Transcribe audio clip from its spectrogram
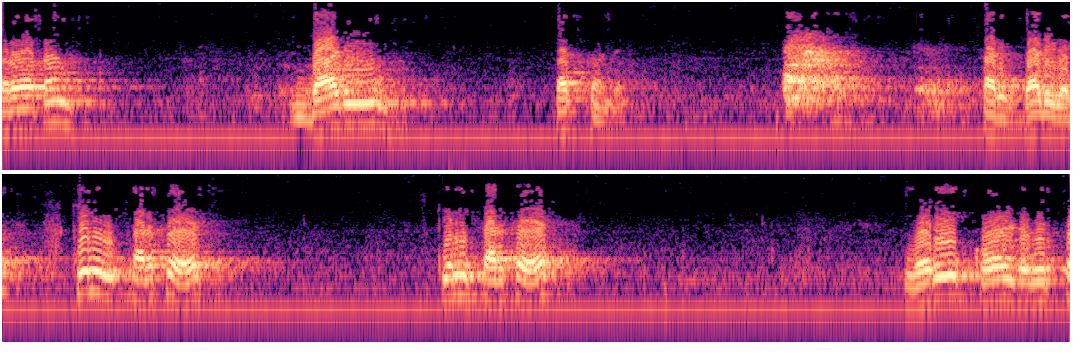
తర్వాత బాడీ రాసుకోండి sorry body skin surface skin surface very cold with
